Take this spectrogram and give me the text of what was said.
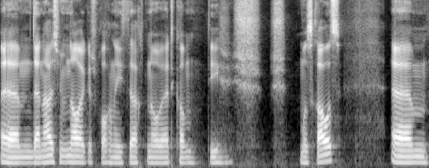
Ähm, dann habe ich mit Norbert gesprochen und ich dachte, Norbert, komm, die muss raus. Ähm,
